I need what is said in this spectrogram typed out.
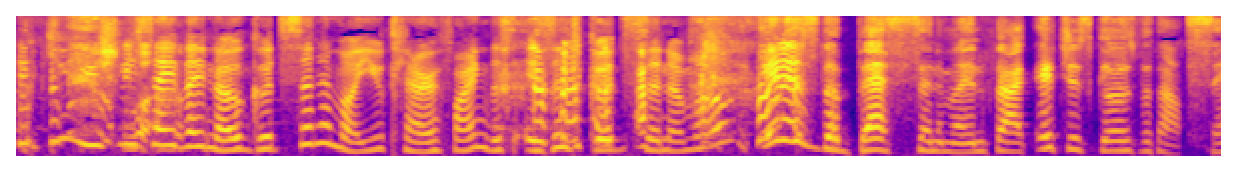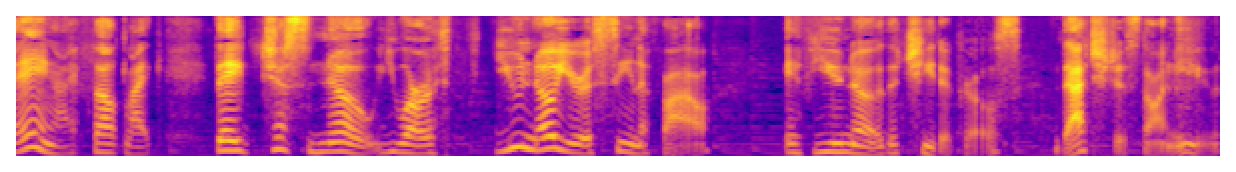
You usually say they know good cinema. You clarifying this isn't good cinema? it is the best cinema. In fact, it just goes without saying. I felt like they just know you are, you know, you're a cinephile if you know the Cheetah Girls. That's just on you.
